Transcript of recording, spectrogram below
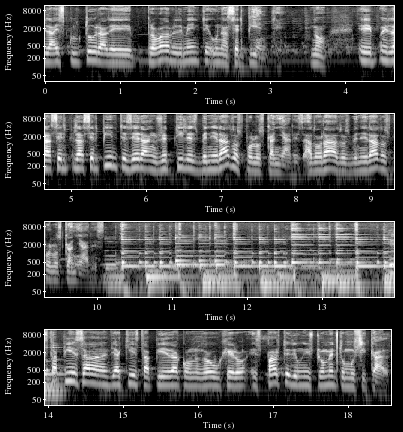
la, escultura de probablemente una serpiente. No, eh, las, serpientes eran reptiles venerados por los cañares, adorados, venerados por los cañares. Pieza de aquí, esta piedra con los agujeros, es parte de un instrumento musical.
